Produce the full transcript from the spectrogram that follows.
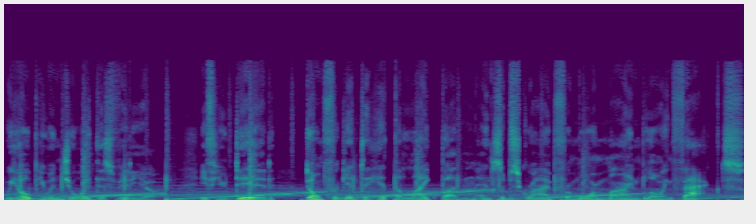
We hope you enjoyed this video. If you did, don't forget to hit the like button and subscribe for more mind-blowing facts.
